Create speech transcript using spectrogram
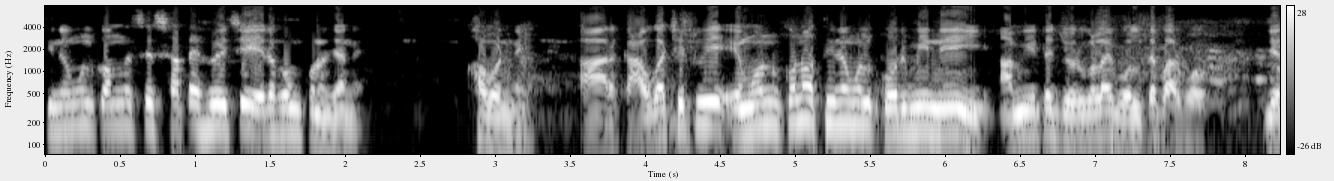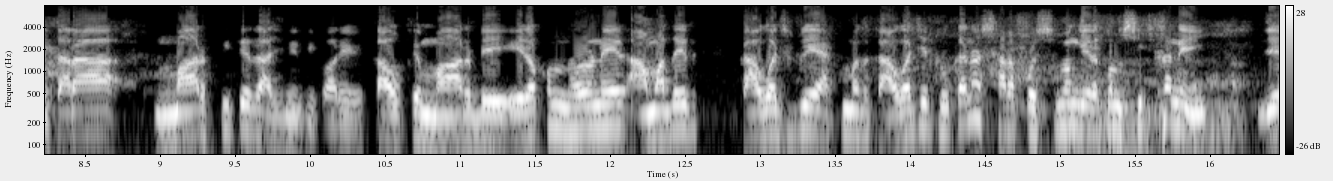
তৃণমূল কংগ্রেসের সাথে হয়েছে, এরকম কোনো জানে? খবর নেই। আর কাউগাছিটুয়ে এমন কোনো তৃণমূল কর্মী নেই, আমি এটা জোর গলায় বলতে পারব, যে তারা মারপিটের রাজনীতি করে, কাউকে মারবে, এরকম ধরনের আমাদের কাউগাছিটুয়ে একমাত্র কাউগাছি ঠুকানো, সারা পশ্চিমবঙ্গে এরকম শিক্ষা নেই যে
